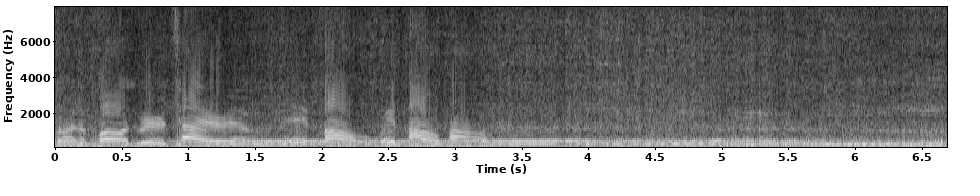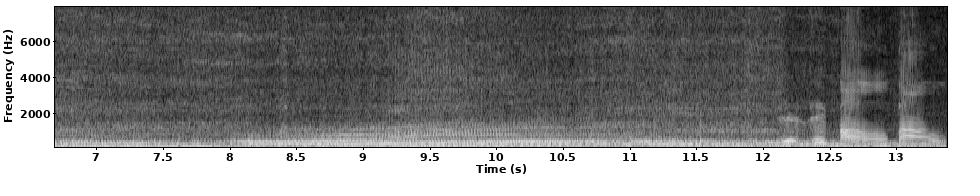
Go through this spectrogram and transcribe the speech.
Bro, the ball's rear tire, um, ball ball. It, it ball ball.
